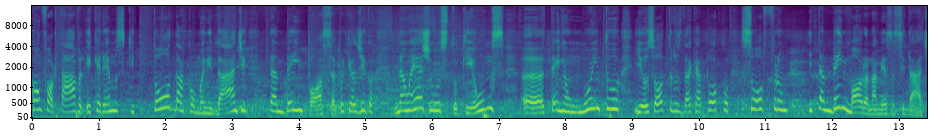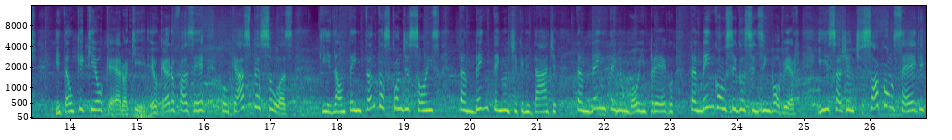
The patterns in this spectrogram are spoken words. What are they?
confortável e queremos que toda a comunidade também possa, porque eu digo, não é justo que uns uh, tenham muito e os outros daqui a pouco sofram e também moram na mesma cidade. Então, o que, que eu quero aqui? Eu quero fazer com que as pessoas que não têm tantas condições também tenham dignidade, também tenham um bom emprego, também consigam se desenvolver. E isso a gente só consegue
